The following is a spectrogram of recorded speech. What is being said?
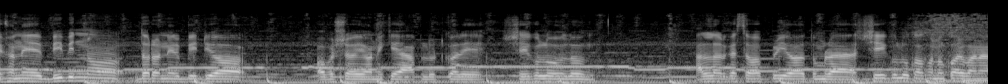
এখানে বিভিন্ন ধরনের ভিডিও অবশ্যই অনেকে আপলোড করে। সেগুলো হলো, আল্লাহর কাছে অপ্রিয়, তোমরা সেগুলো কখনো করবা না।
